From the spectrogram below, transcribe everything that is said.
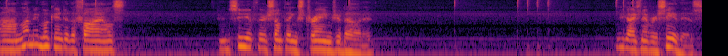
Um, let me look into the files and see if there's something strange about it. You guys never see this.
